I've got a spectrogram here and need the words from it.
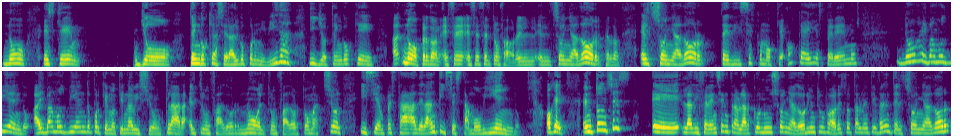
No, es que yo tengo que hacer algo por mi vida y yo tengo que... Ah, no, perdón, ese, es el triunfador. El, el soñador, perdón, el soñador te dice como que, ok, esperemos. No, ahí vamos viendo, ahí vamos viendo porque no tiene una visión clara. El triunfador no, el triunfador toma acción y siempre está adelante y se está moviendo. Ok, entonces eh, la diferencia entre hablar con un soñador y un triunfador es totalmente diferente. El soñador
